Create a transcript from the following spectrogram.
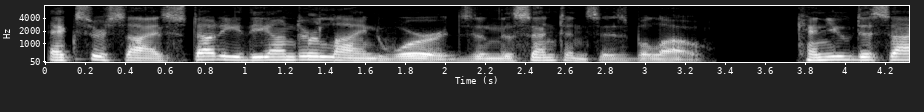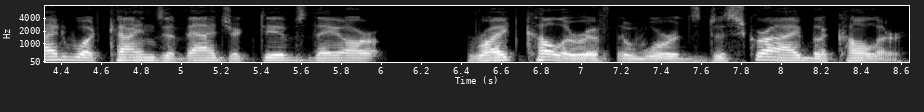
Exercise Study the underlined words in the sentences below. Can you decide what kinds of adjectives they are? Write color if the words describe the color,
